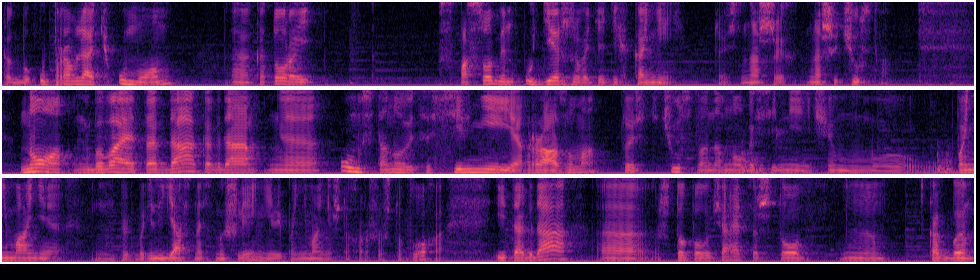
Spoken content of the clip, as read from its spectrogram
как бы управлять умом, э, который способен удерживать этих коней, то есть наших, наши чувства. Но бывает тогда, когда э, ум становится сильнее разума, то есть чувство намного сильнее, чем э, понимание как бы, или ясность мышления, или понимание, что хорошо, что плохо. И тогда э, что получается, что э, как бы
